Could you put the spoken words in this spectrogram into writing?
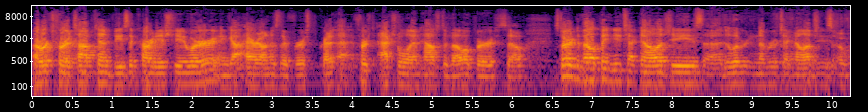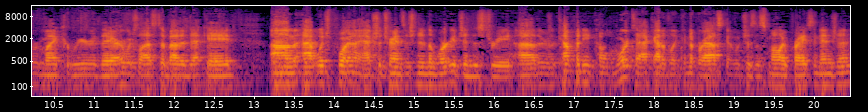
I worked for a top 10 Visa card issuer and got hired on as their first credit, uh, first actual in-house developer. So started developing new technologies, uh, delivered a number of technologies over my career there, which lasted about a decade. Um, at which point I actually transitioned into the mortgage industry. Uh, there's a company called Mortech out of Lincoln, Nebraska, which is a smaller pricing engine.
